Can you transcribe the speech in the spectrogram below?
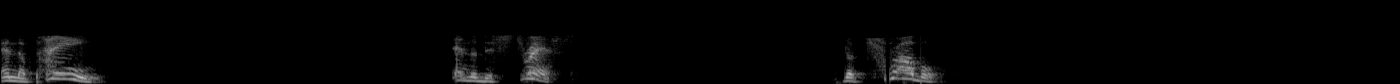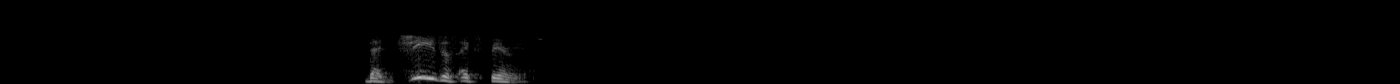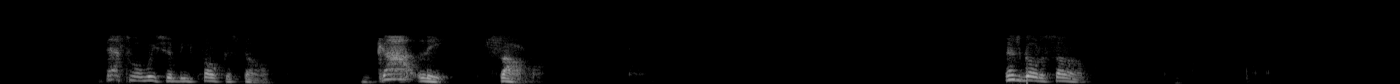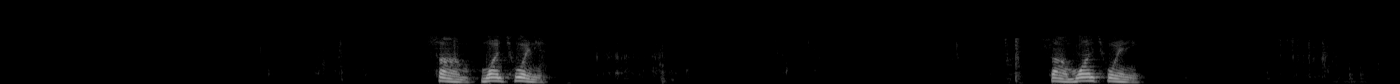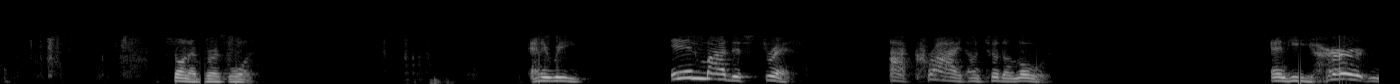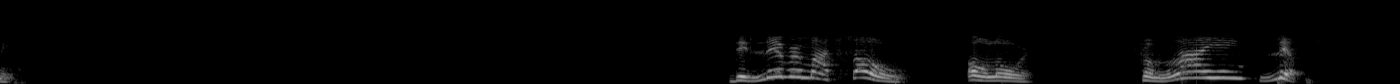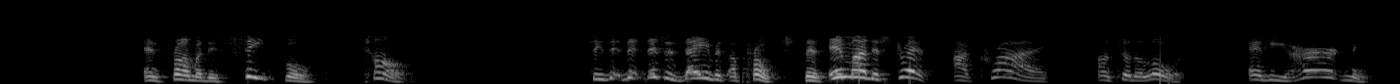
and the pain and the distress, the trouble that Jesus experienced. That's what we should be focused on. Godly sorrow. Let's go to Psalm. Psalm 120. Psalm 120. Starting at verse 1. And he reads, In my distress I cried unto the Lord, and he heard me. Deliver my soul, O Lord, from lying lips and from a deceitful tongue. See, th- th- this is David's approach. It says, in my distress, I cried unto the Lord, and he heard me.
